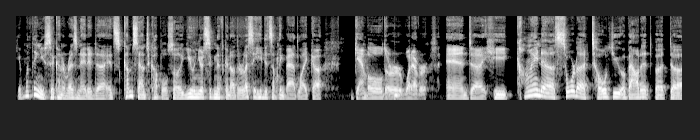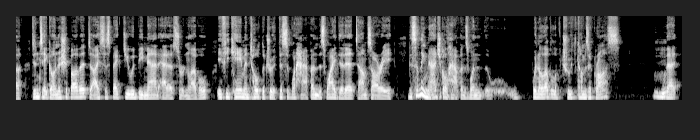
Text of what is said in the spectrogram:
Yeah, one thing you said kind of resonated. Uh, it comes down to couples. So you and your significant other, let's say he did something bad, like uh, gambled or whatever, and uh, he kind of, sort of told you about it, but uh, didn't take ownership of it. I suspect you would be mad at a certain level if he came and told the truth. This is what happened. This is why I did it. I'm sorry. There's something magical happens when when a level of truth comes across mm-hmm. that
